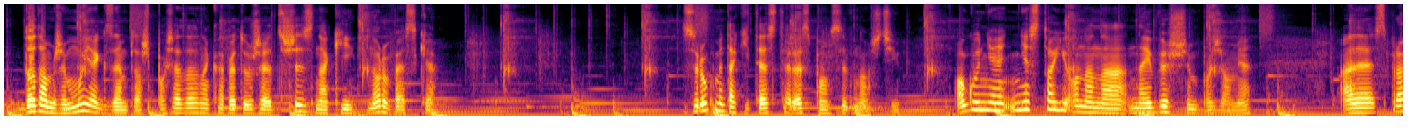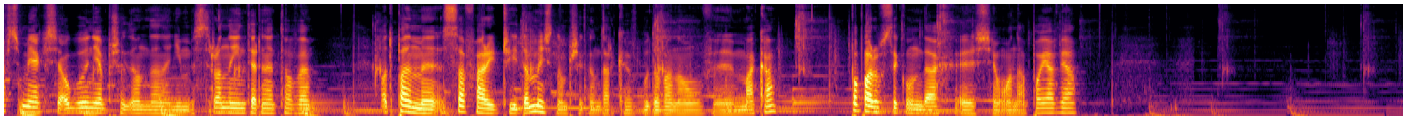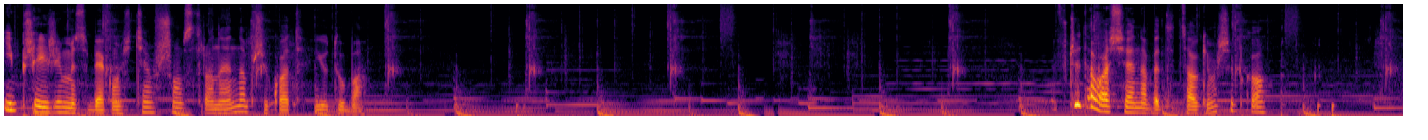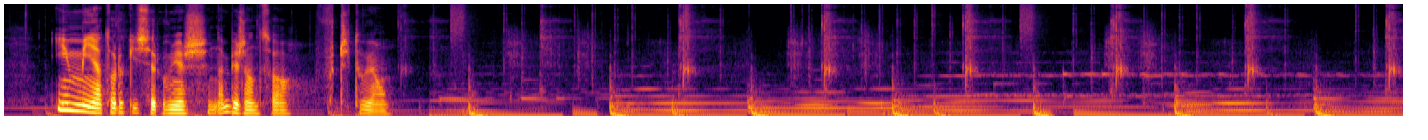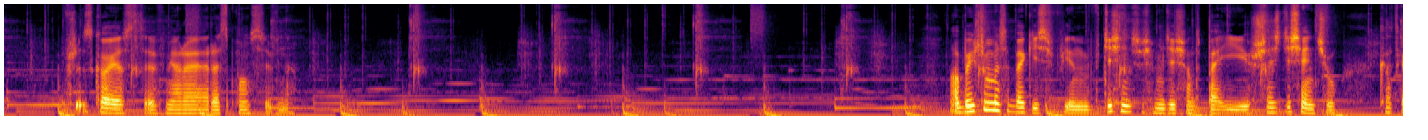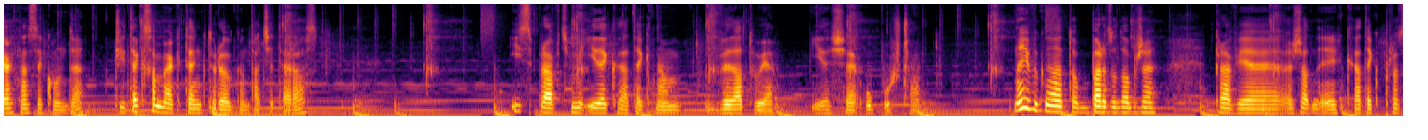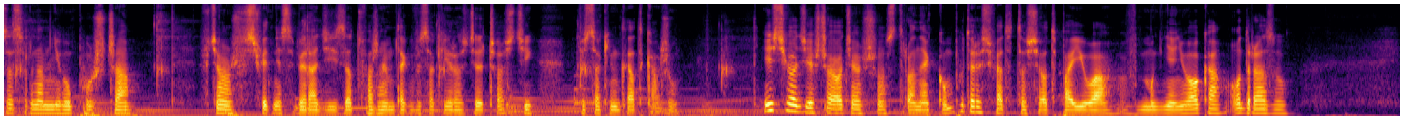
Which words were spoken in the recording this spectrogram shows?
Dodam, że mój egzemplarz posiada na klawiaturze trzy znaki norweskie. Zróbmy taki test responsywności. Ogólnie nie stoi ona na najwyższym poziomie, ale sprawdźmy jak się ogólnie przegląda na nim strony internetowe. Odpalmy Safari, czyli domyślną przeglądarkę wbudowaną w Maca. Po paru sekundach y, się ona pojawia. I przejrzyjmy sobie jakąś cięższą stronę, na przykład YouTube'a. Wczytała się nawet całkiem szybko. I miniaturki się również na bieżąco wczytują. Wszystko jest w miarę responsywne. Obejrzymy sobie jakiś film w 1080p i 60 klatkach na sekundę, czyli tak samo jak ten, który oglądacie teraz. I sprawdźmy ile klatek nam wylatuje, ile się upuszcza. No i wygląda to bardzo dobrze. Prawie żadnych klatek procesor nam nie upuszcza. Wciąż świetnie sobie radzi z odtwarzaniem tak wysokiej rozdzielczości w wysokim klatkarzu. Jeśli chodzi jeszcze o cięższą stronę, jak komputer świat to się odpaliła w mgnieniu oka od razu.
